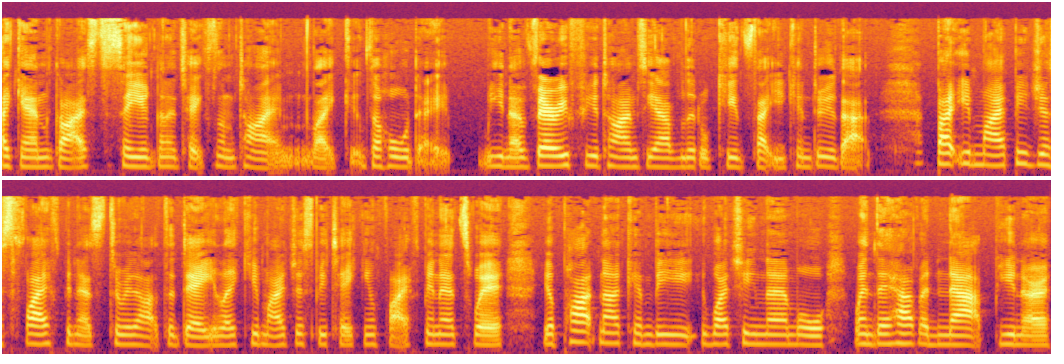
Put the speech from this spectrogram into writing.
again, guys, to say you're going to take some time like the whole day you know, very few times you have little kids that you can do that. But it might be just five minutes throughout the day. Like you might just be taking five minutes where your partner can be watching them, or when they have a nap, you know,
